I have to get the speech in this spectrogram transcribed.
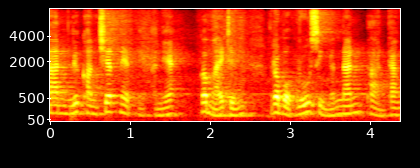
าณหรือ consciousness เนี่ยอันเนี้ยก็หมายถึงระบบรู้สิ่งนั้นๆ ผ่านทาง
